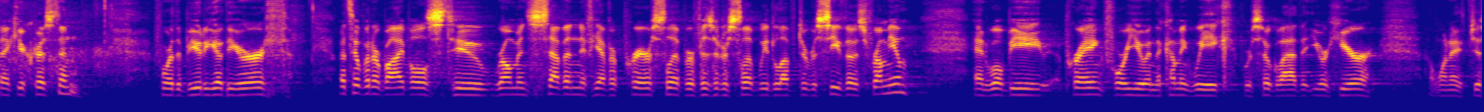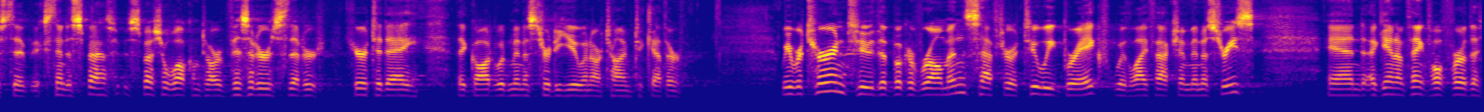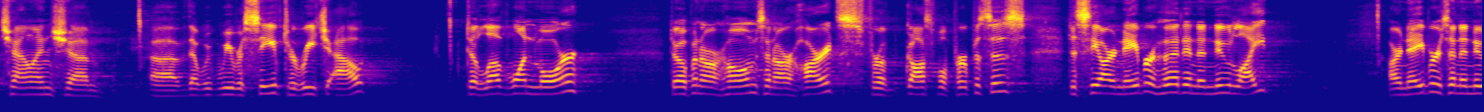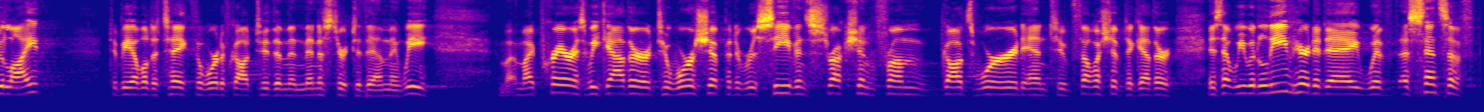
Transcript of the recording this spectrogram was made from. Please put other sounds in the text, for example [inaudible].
Thank you, Kristen, for the beauty of the earth. Let's open our Bibles to Romans 7. If you have a prayer slip or visitor slip, we'd love to receive those from you. And we'll be praying for you in the coming week. We're so glad that you're here. I want to just uh, extend a spe- special welcome to our visitors that are here today, that God would minister to you in our time together. We return to the book of Romans after a two week break with Life Action Ministries. And again, I'm thankful for the challenge um, uh, that we, we received to reach out, to love one more, to open our homes and our hearts for gospel purposes, to see our neighborhood in a new light, our neighbors in a new light, to be able to take the Word of God to them and minister to them. And we my prayer as we gather to worship and to receive instruction from God's Word and to fellowship together is that we would leave here today with a sense of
